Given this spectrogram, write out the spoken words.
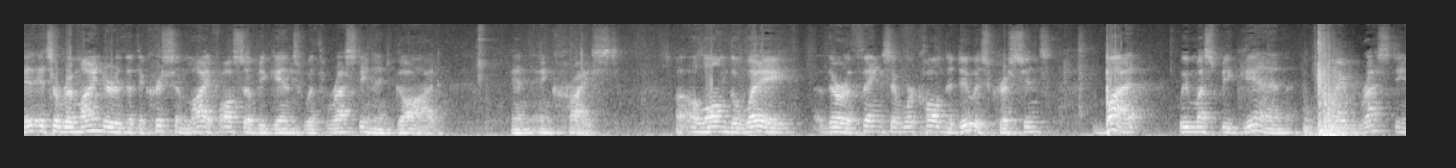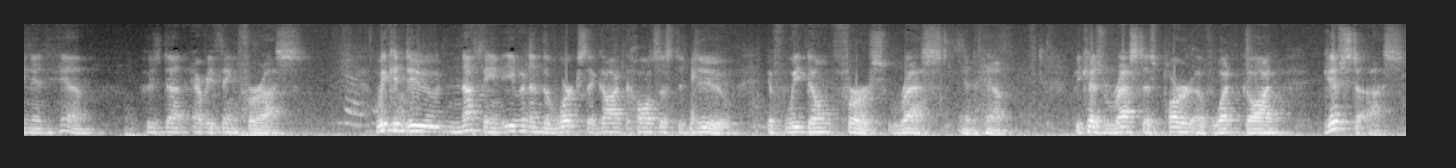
It's a reminder that the Christian life also begins with resting in God in, in Christ. Uh, along the way, there are things that we're called to do as Christians, but we must begin by resting in Him who's done everything for us. We can do nothing, even in the works that God calls us to do, if we don't first rest in Him. Because rest is part of what God gives to us.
